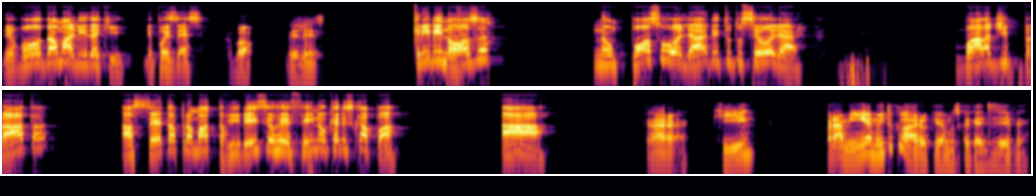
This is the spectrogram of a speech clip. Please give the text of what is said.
Eu vou dar uma lida aqui, depois dessa. Tá bom, beleza. Criminosa, não posso olhar dentro do seu olhar. Bala de prata, acerta pra matar. Virei seu refém e não quero escapar. Ah, Cara, que pra mim é muito claro o que a música quer dizer, velho.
